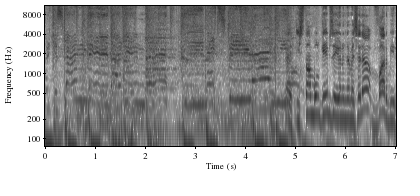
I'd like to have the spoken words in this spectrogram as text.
herkes kendi derdinde Kıymet bilen yok Evet İstanbul Gebze yönünde mesela var bir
